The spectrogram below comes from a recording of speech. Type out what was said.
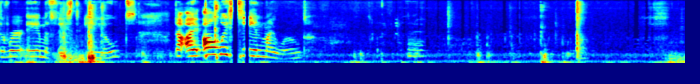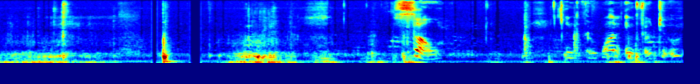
the rare amethyst geodes that I always see in my world. So, Inkthir 1, Inkthir 2.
